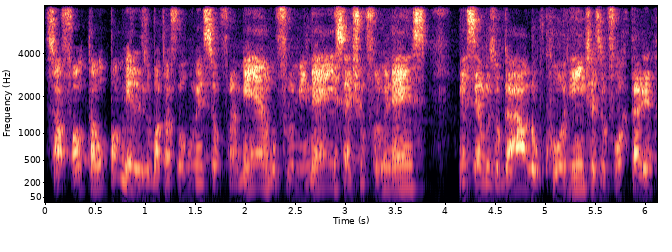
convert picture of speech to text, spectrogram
Só falta o Palmeiras. O Botafogo venceu o Flamengo, o Fluminense, 7 um Fluminense. Vencemos o Galo, o Corinthians, o Fortaleza.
